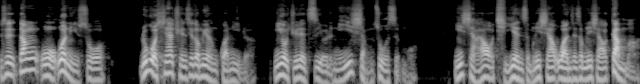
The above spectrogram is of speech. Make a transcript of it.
就是当我问你说，如果现在全世界都没有人管你了，你有绝对自由了，你想做什么？你想要体验什么？你想要完成什么？你想要干嘛？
